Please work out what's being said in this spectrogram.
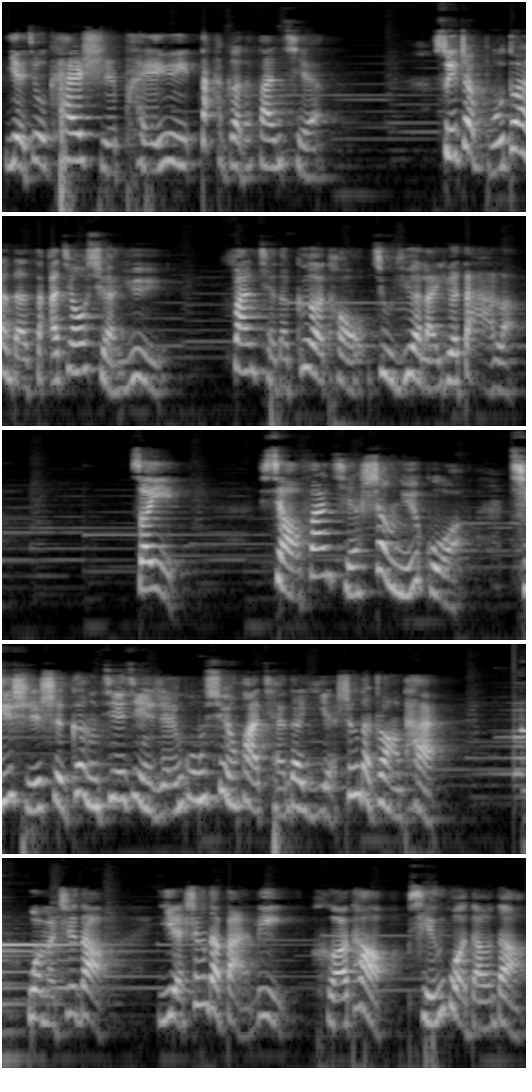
也就开始培育大个的番茄。随着不断的杂交选育，番茄的个头就越来越大了。所以，小番茄圣女果其实是更接近人工驯化前的野生的状态。我们知道，野生的板栗、核桃、苹果等等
